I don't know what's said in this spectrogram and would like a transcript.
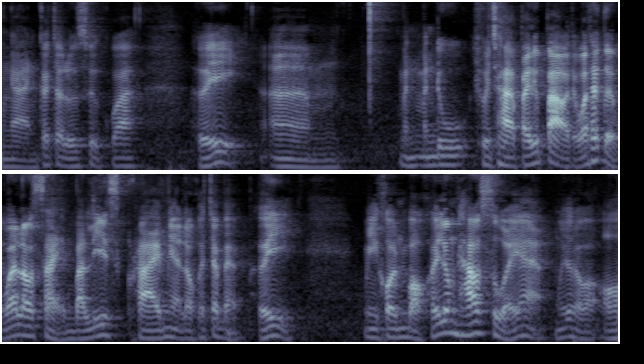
ำงาน ก็จะรู้สึกว่าเฮ้ยอ่า มันมันดูฉูดฉาดไปหรือเปล่า แต่ว่าถ้าเกิดว่าเราใส่บัลลี่สคริปเนี่ยเราก็จะแบบเฮ้ยมีคนบอกเฮ้ยรองเท้าสวยอะมก็จะบอกว่าอ๋อ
